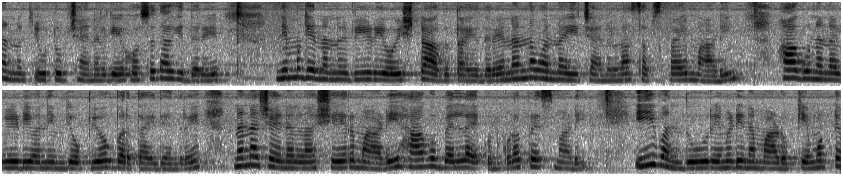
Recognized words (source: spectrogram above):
ನನ್ನ ಯೂಟ್ಯೂಬ್ ಚಾನಲ್ಗೆ ಹೊಸದಾಗಿದ್ದರೆ ನಿಮಗೆ ನನ್ನ ವಿಡಿಯೋ ಇಷ್ಟ ಆಗುತ್ತಾ ಇದ್ದರೆ ನನ್ನವನ್ನು ಈ ಚಾನಲ್ನ ಸಬ್ಸ್ಕ್ರೈಬ್ ಮಾಡಿ. ಹಾಗೂ ನನ್ನ ವಿಡಿಯೋ ನಿಮಗೆ ಉಪಯೋಗ ಬರ್ತಾ ಇದೆ ಅಂದರೆ ನನ್ನ ಚಾನಲ್ನ ಶೇರ್ ಮಾಡಿ ಹಾಗೂ ಬೆಲ್ ಐಕನ್ ಕೂಡ ಪ್ರೆಸ್ ಮಾಡಿ. ಈ ಒಂದು ರೆಮಿಡಿನ ಮಾಡೋಕ್ಕೆ ಮೊಟ್ಟೆ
